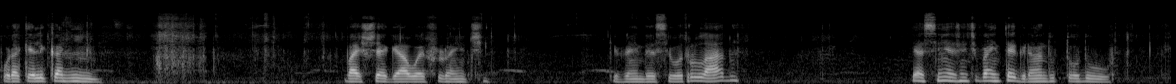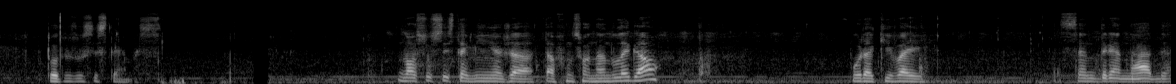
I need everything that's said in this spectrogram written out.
Por aquele caninho vai chegar o efluente que vem desse outro lado. E assim a gente vai integrando todo, todos os sistemas. Nosso sisteminha já está funcionando legal. Por aqui vai sendo drenada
